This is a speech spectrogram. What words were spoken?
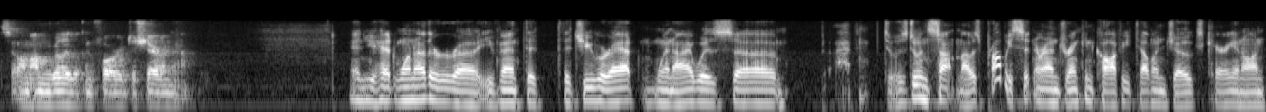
So I'm, I'm, really looking forward to sharing that. And you had one other event that, that you were at when I was was doing something. I was probably sitting around drinking coffee, telling jokes, carrying on.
